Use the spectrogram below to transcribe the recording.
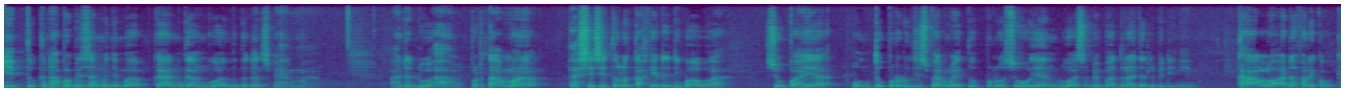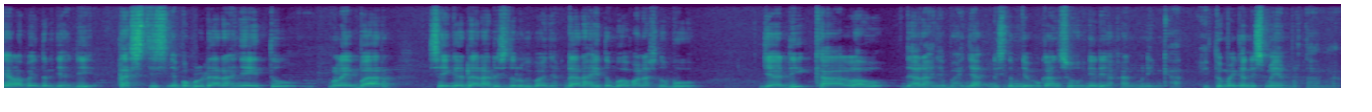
Itu kenapa bisa menyebabkan gangguan bentukan sperma? Ada dua hal. Pertama, testis itu letaknya di bawah supaya untuk produksi sperma itu perlu suhu yang 2 sampai 4 derajat lebih dingin. Kalau ada varikokel apa yang terjadi? Testisnya pembuluh darahnya itu melebar sehingga darah di situ lebih banyak. Darah itu membawa panas tubuh jadi kalau darahnya banyak, di situ menyebabkan suhunya dia akan meningkat. Itu mekanisme yang pertama.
